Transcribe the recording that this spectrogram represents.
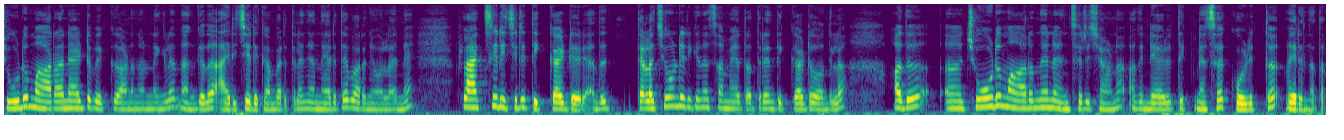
ചൂട് മാറാനായിട്ട് വെക്കുകയാണെന്നുണ്ടെങ്കിൽ നമുക്കിത് അരിച്ചെടുക്കാൻ പറ്റത്തില്ല. ഞാൻ നേരത്തെ പറഞ്ഞ പോലെ തന്നെ ഫ്ലാക്സീഡ് ഇച്ചിരി തിക്കായിട്ട് വരും. അത് തിളച്ചുകൊണ്ടിരിക്കുന്ന സമയത്ത് അത്രയും തിക്കായിട്ട് തോന്നില്ല അത് ചൂട് മാറുന്നതിനനുസരിച്ചാണ് അതിന്റെ ആ ഒരു തിക്നെസ് കൊഴുത്ത് വരുന്നത്.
